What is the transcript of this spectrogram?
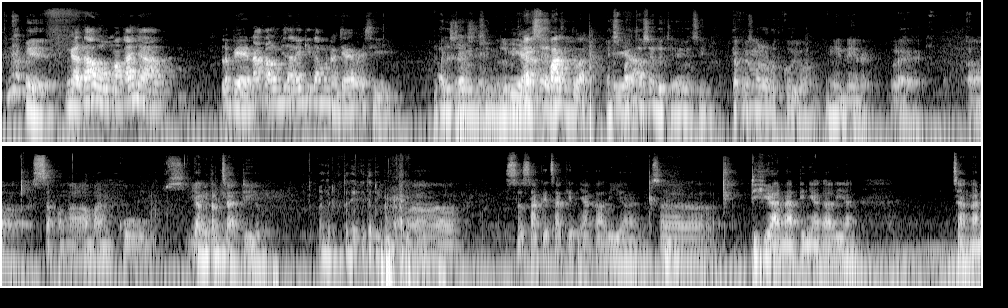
Kenapa ya? nggak tahu makanya lebih enak kalau misalnya kita ngundang cewek sih. ada cewek di sini lebih Iya. ada Expert lah. expert Iya. harusnya ada cewek sih tapi menurutku yo ngene rek le eh, sepengalamanku yang terjadi yo aja kita di eh, sesakit-sakitnya kalian sedihianatinya kalian jangan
